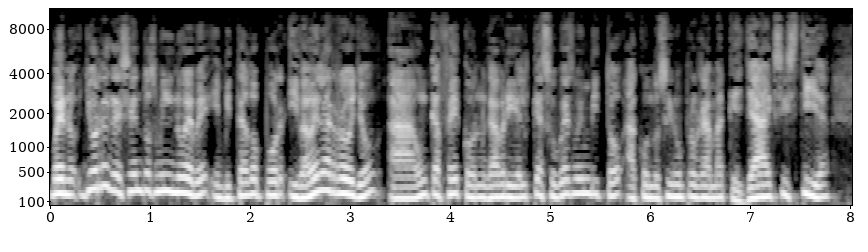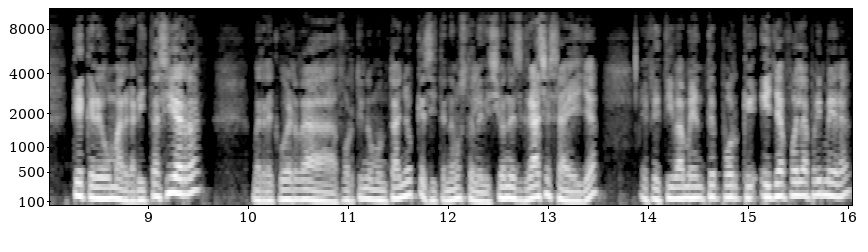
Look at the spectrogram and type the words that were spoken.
Bueno, yo regresé en 2009 invitado por Ibabel Arroyo a un café con Gabriel, que a su vez me invitó a conducir un programa que ya existía, que creó Margarita Sierra. Me recuerda a Fortino Montaño que si tenemos televisión es gracias a ella, efectivamente porque ella fue la primera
